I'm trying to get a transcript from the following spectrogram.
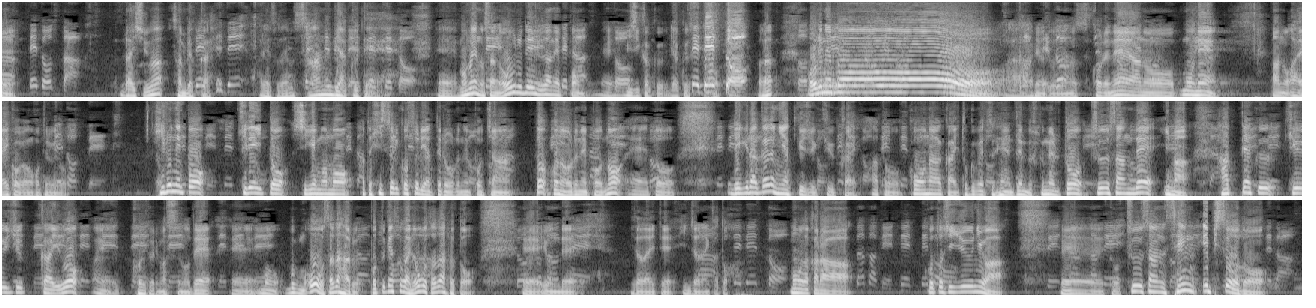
ー、来週は300て回。ありがとうございます。300てってで。と、えー、桃屋のさんのオールデイズだ、ネッポン。えー、短く略すと。オルネポーあありがとうございます。これね、あの、もうね、あの、あ、エコーが残ってるけど、昼ネポ、キレイと、しげもも、あとひっそりこっそりやってるオルネポちゃんと、このオルネポの、えっ、と、レギュラー回が299回、あと、コーナー回特別編全部含めると、通算で今、890回を、えー超えておりますので、えーもう、僕も王貞治、ポッドキャスト界の王貞治と、えー呼んでいただいていいんじゃないかと。もうだから、今年中には、えっ、と、通算1000エピソード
